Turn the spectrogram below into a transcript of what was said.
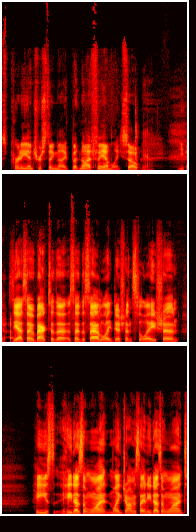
it's pretty interesting night, but not family. So Yeah. Yeah. yeah. So back to the so the satellite dish installation. He's he doesn't want like John was saying he doesn't want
